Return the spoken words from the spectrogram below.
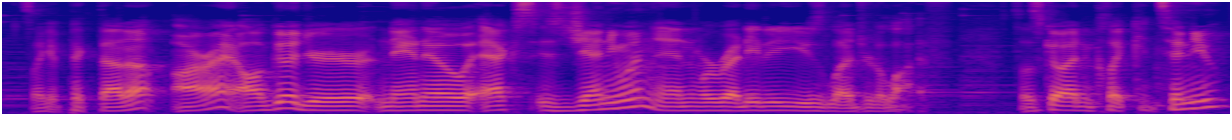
Looks like it picked that up. All right, all good. Your Nano X is genuine and we're ready to use Ledger Live. So let's go ahead and click continue.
